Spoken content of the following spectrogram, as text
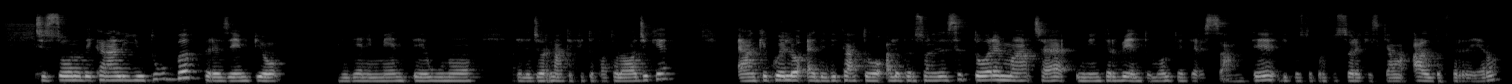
Ci sono dei canali YouTube, per esempio mi viene in mente uno delle giornate fitopatologiche, anche quello è dedicato alle persone del settore, ma c'è un intervento molto interessante di questo professore che si chiama Aldo Ferrero,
